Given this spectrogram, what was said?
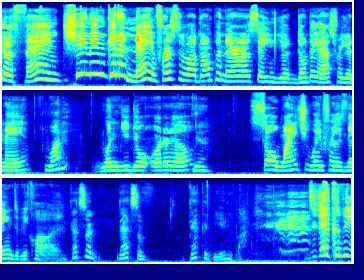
your thing. She didn't even get a name. First of all, don't Panera say your? Don't they ask for your name Why did? when you do an order though? Yeah, So why don't you wait for his name to be called? that's a that's a that could be anybody. That could be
